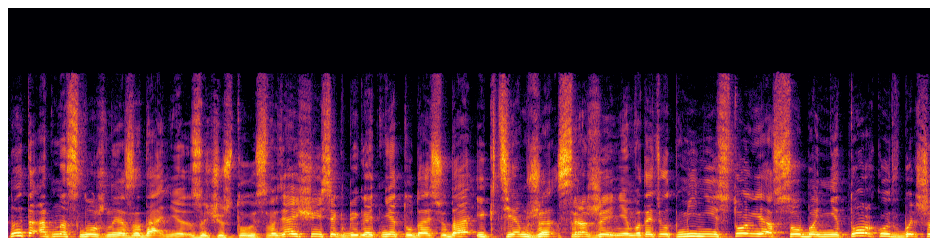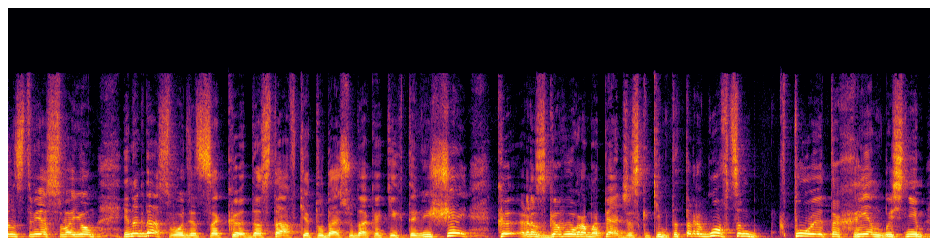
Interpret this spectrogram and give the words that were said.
Но это односложное задание, зачастую сводящееся к беготне туда-сюда и к тем же сражениям. Вот эти вот мини-истории особо не торкают в большинстве своем. Иногда сводятся к доставке туда-сюда каких-то вещей, к разговорам, опять же, с каким-то торговцем, кто это, хрен бы с ним.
